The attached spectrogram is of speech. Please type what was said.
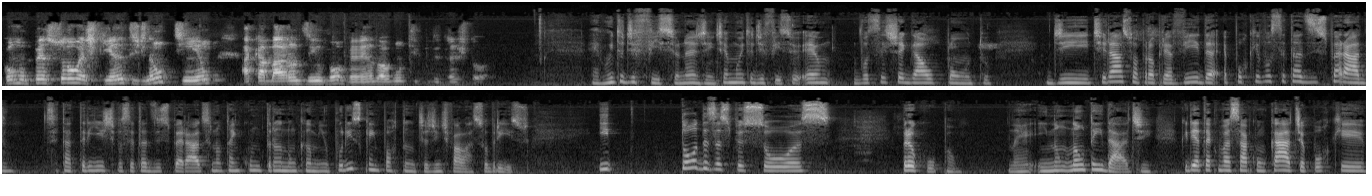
como pessoas que antes não tinham acabaram desenvolvendo algum tipo de transtorno. É muito difícil, né, gente? É muito difícil. É você chegar ao ponto de tirar a sua própria vida é porque você está desesperado. Você está triste, você está desesperado, você não está encontrando um caminho. Por isso que é importante a gente falar sobre isso. E todas as pessoas preocupam, né? E não, não tem idade. Queria até conversar com Kátia, porque,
